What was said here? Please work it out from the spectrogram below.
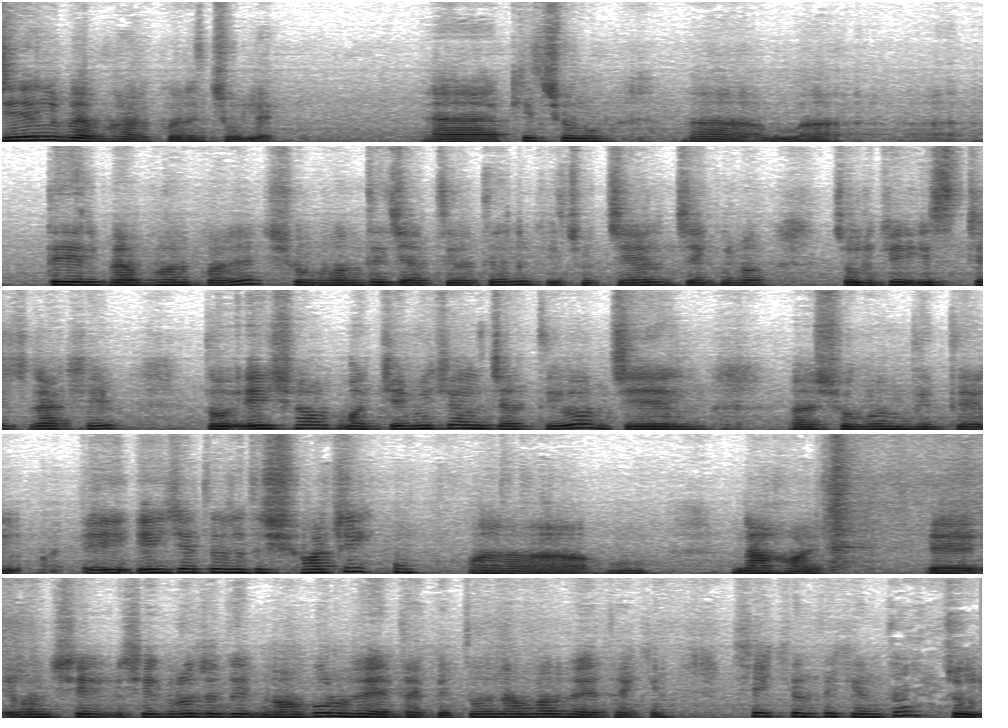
জেল ব্যবহার করে চুলে। কিছু তেল ব্যবহার করে, সুগন্ধি জাতীয় তেল, কিছু জেল যেগুলো চুলকে স্ট্রেট রাখে। তো এইসব কেমিক্যাল জাতীয় জেল সুগন্ধি তেল, এই এই জাতীয় যদি সঠিক না হয়। এবং সে, সেগুলো যদি নকল হয়ে থাকে দুই নাম্বার হয়ে থাকে সেক্ষেত্রে কিন্তু চুল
